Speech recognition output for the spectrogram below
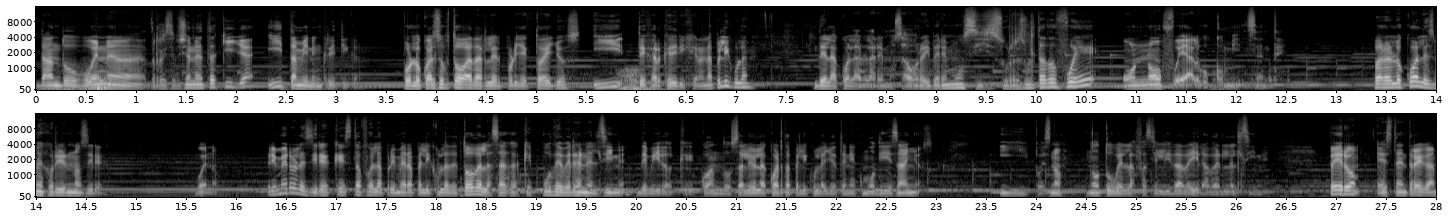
dando buena recepción en taquilla y también en crítica, por lo cual se optó a darle el proyecto a ellos y dejar que dirigieran la película, de la cual hablaremos ahora y veremos si su resultado fue o no fue algo convincente. Para lo cual es mejor irnos directo. Bueno, primero les diré que esta fue la primera película de toda la saga que pude ver en el cine, debido a que cuando salió la cuarta película yo tenía como 10 años, y pues no, no tuve la facilidad de ir a verla al cine. Pero esta entrega,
